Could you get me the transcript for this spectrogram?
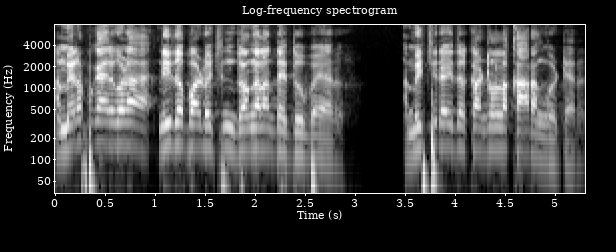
ఆ మిరపకాయలు కూడా నీతో పాటు వచ్చిన దొంగలంతా ఎత్తుకుపోయారు. ఆ మిర్చి రైతుల కంట్లలో కారం కొట్టారు.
